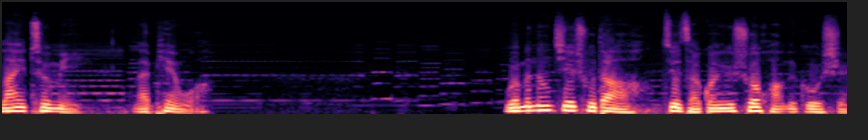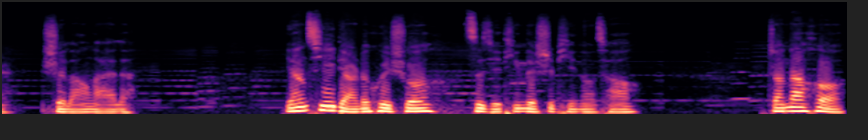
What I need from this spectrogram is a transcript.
Lie to me，来骗我。我们能接触到最早关于说谎的故事是《狼来了》。洋气一点的会说自己听的是匹诺曹。长大后，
